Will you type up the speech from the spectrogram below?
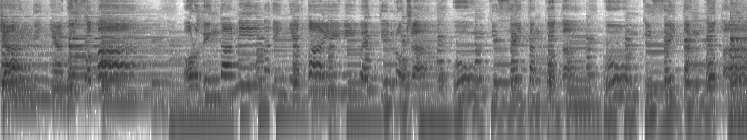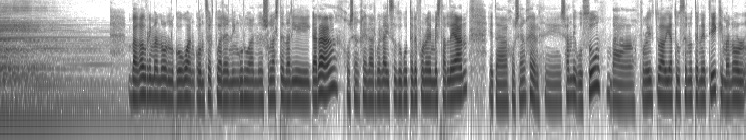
jandina guzopa. Ordindani badinat baini beti lotxa. Unki zeitan kota, Ba, gaur Imanol gogoan kontzertuaren inguruan eh, solasten ari gara, Jose Angel Arbela izu dugu telefonaren bestaldean, eta Jose Angel, eh, esan diguzu, ba, proiektua abiatu zenutenetik, Imanol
